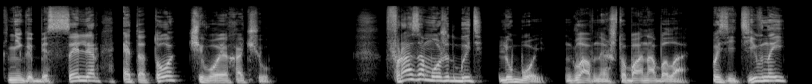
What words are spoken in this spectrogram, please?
книга-бестселлер – это то, чего я хочу. Фраза может быть любой. Главное, чтобы она была позитивной,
